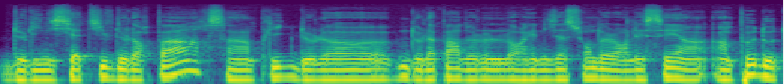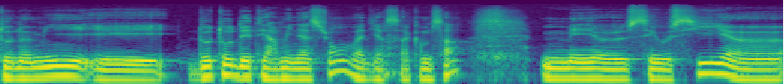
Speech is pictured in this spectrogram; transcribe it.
de l'initiative de leur part, ça implique de, la part de l'organisation de leur laisser un, peu d'autonomie et d'autodétermination, on va dire ça comme ça, mais euh, c'est aussi euh,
